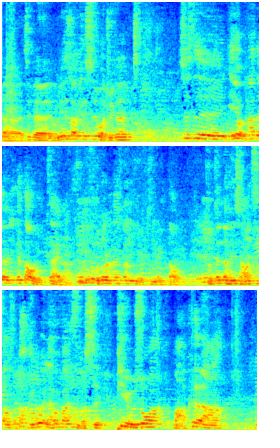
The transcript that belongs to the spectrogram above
呃，这个里面算命师，我觉得就是也有他的一个道理在啦。就是这么多人爱算命，也不是没道理。就真的很想要知道说，到底未来会发生什么事。譬如说啊，马克啊。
